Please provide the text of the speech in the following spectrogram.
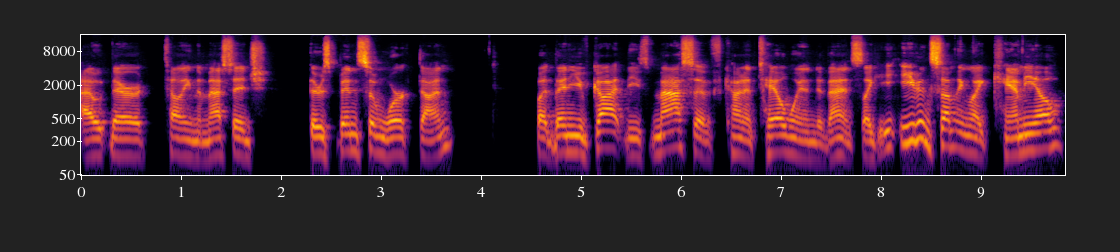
out there telling the message. There's been some work done, but then you've got these massive kind of tailwind events. Like e- even something like Cameo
